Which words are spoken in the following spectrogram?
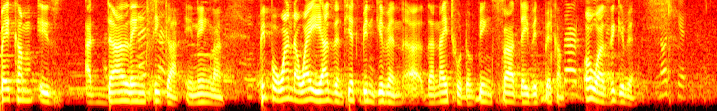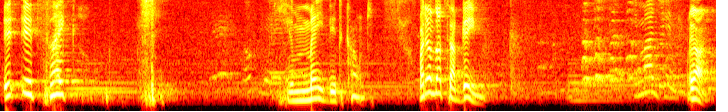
Beckham is a darling figure in England. People wonder why he hasn't yet been given uh, the knighthood of being Sir David Beckham. Sir Or was he given? Not yet. It, it's like he made it count. But you know, that's a game. Imagine. Yeah,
